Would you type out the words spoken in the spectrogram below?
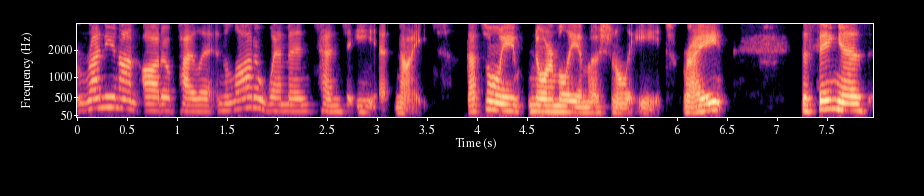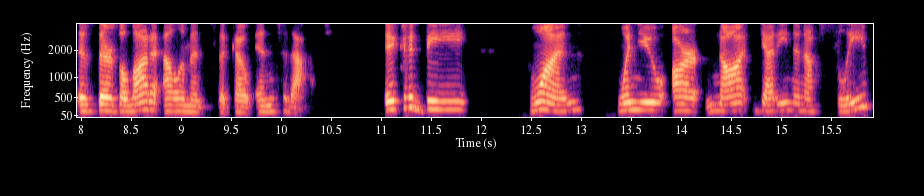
running on autopilot and a lot of women tend to eat at night that's when we normally emotionally eat right the thing is is there's a lot of elements that go into that it could be one when you are not getting enough sleep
